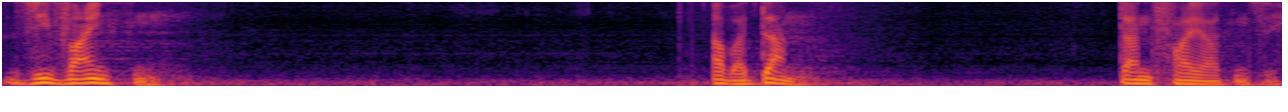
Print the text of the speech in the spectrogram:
sie weinten aber dann, dann feierten sie.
